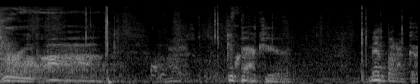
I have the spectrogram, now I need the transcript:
green. Ah! Get back here. Ven para acá.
